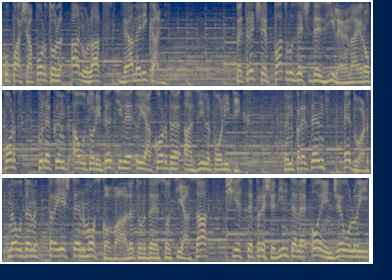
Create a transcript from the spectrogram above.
cu pașaportul anulat de americani petrece 40 de zile în aeroport până când autoritățile îi acordă azil politic. În prezent, Edward Snowden trăiește în Moscova alături de soția sa și este președintele ONG-ului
